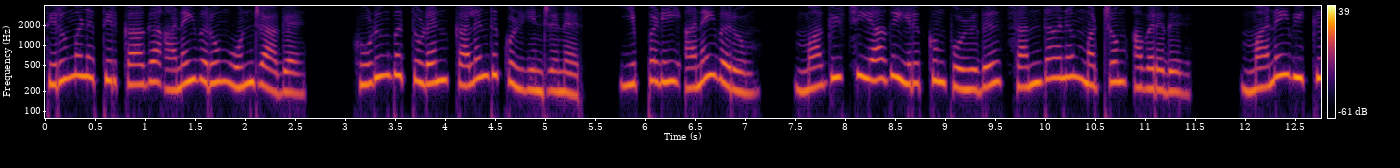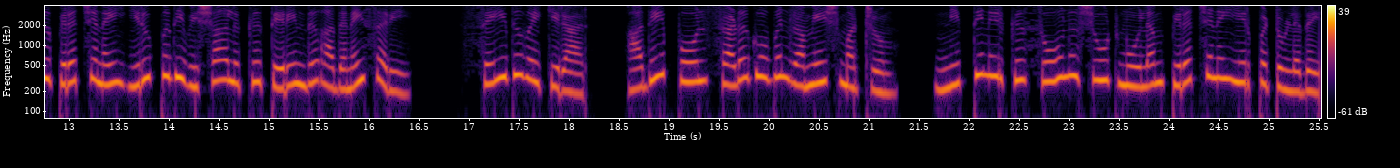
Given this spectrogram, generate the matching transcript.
திருமணத்திற்காக அனைவரும் ஒன்றாக குடும்பத்துடன் கலந்து கொள்கின்றனர். இப்படி அனைவரும் மகிழ்ச்சியாக இருக்கும் பொழுது சந்தானம் மற்றும் அவரது மனைவிக்கு பிரச்சனை இருப்பதி விஷாலுக்கு தெரிந்து அதனை சரி செய்து வைக்கிறார். அதேபோல் சடகோபன் ரமேஷ் மற்றும் நித்தினிற்கு சோனு ஷூட் மூலம் பிரச்சனை ஏற்பட்டுள்ளதை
